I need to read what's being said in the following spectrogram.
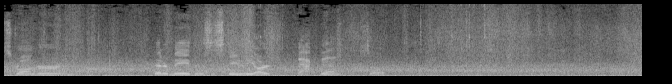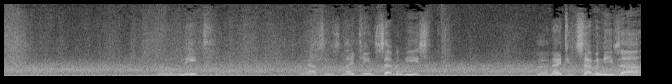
stronger and better made. This is state of the art back then, so neat. Yeah, so this is 1970s. The 1970s uh,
